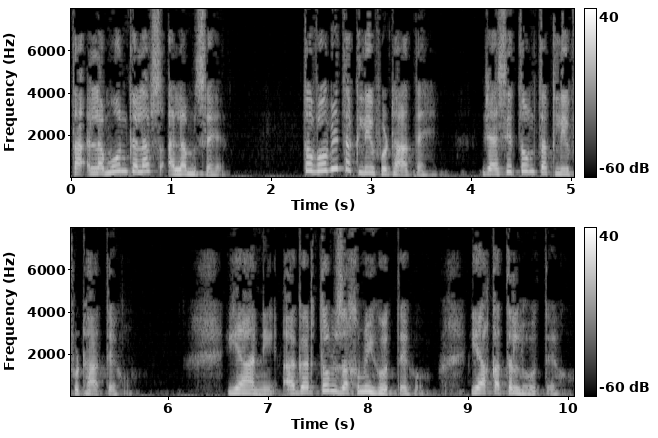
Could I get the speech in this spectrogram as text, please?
تلمون کا لفظ علم سے ہے، تو وہ بھی تکلیف اٹھاتے ہیں جیسی تم تکلیف اٹھاتے ہو۔ یعنی اگر تم زخمی ہوتے ہو یا قتل ہوتے ہو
